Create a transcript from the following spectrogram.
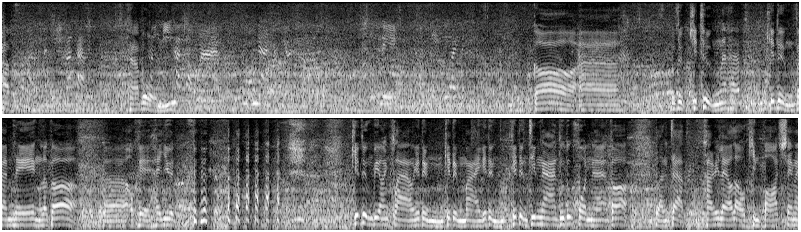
ครับคิดว่าค่ะครับผครั้ม งนี้ค่ะออกมาร่วมงานกับเดียวเพลงของเพลงด้วยเป็นไง ก็อ่ารู้สึกคิดถึงนะครับ คิดถึงแฟนเพลงแล้วก็เอ่อโอเคให้ยืด คิดถึง Beyond Cloud คิดถึงคิดถึงไมค์คิดถึงคิดถึงทีมงานทุกๆคนนะฮะก็หลังจากคราวที่แล้วเราคินปอชใช่ไหม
